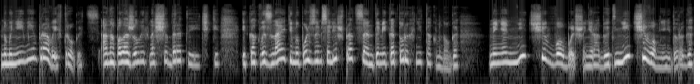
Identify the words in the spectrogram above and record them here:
но мы не имеем права их трогать. Она положила их на счет Доротеечки, и, как вы знаете, мы пользуемся лишь процентами, которых не так много». Меня ничего больше не радует, ничего мне недорого,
